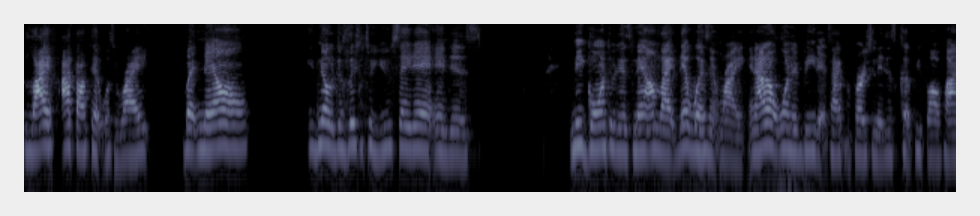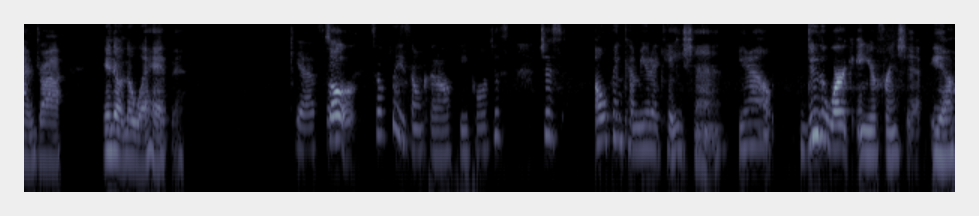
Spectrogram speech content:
life, I thought that was right. But now, you know, just listen to you say that and just me going through this now, I'm like, that wasn't right. And I don't want to be that type of person that just cut people off high and dry and don't know what happened. Yeah. So so please don't cut off people. Just just open communication. You know, do the work in your friendship. yeah.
